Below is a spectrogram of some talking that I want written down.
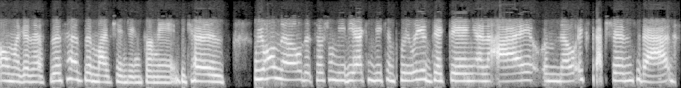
Oh my goodness, this has been life changing for me because we all know that social media can be completely addicting, and I am no exception to that.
